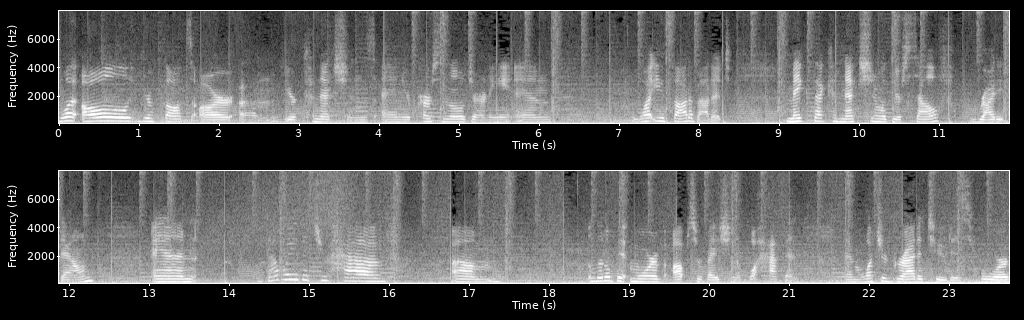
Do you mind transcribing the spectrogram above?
what all your thoughts are, um, your connections, and your personal journey, and what you thought about it. Make that connection with yourself, write it down, and that way that you have um, a little bit more of observation of what happened and what your gratitude is for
